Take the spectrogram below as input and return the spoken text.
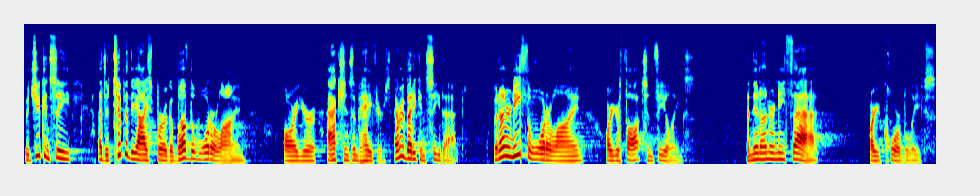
but you can see at the tip of the iceberg, above the waterline, are your actions and behaviors. Everybody can see that. But underneath the waterline are your thoughts and feelings. And then underneath that are your core beliefs.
